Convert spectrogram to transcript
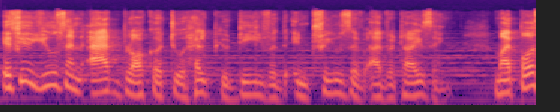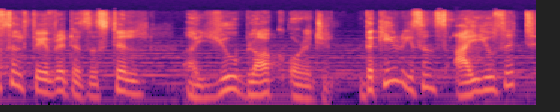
If you use an ad blocker to help you deal with intrusive advertising, my personal favorite is still a uBlock Origin. The key reasons I use it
